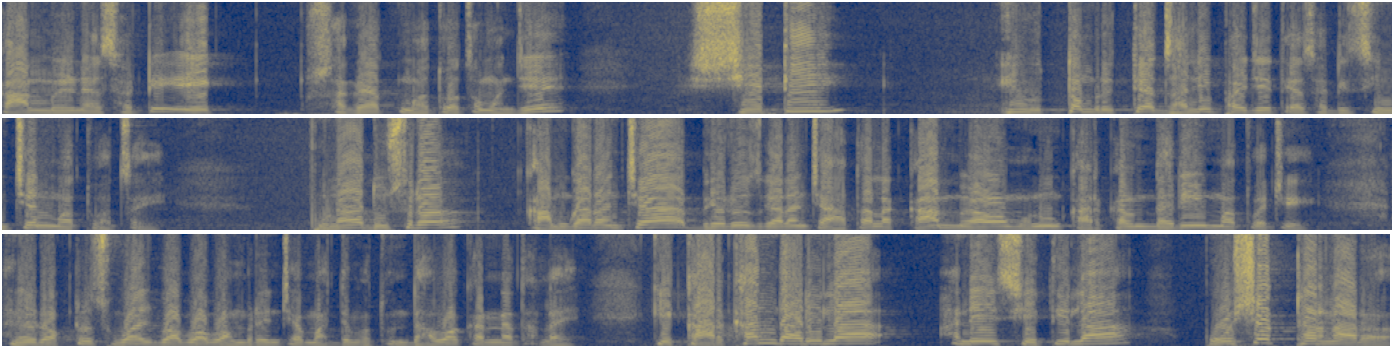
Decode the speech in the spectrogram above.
काम मिळण्यासाठी एक सगळ्यात महत्त्वाचं म्हणजे शेती ही उत्तमरित्या झाली पाहिजे त्यासाठी सिंचन महत्त्वाचं आहे. पुन्हा दुसरं कामगारांच्या बेरोजगारांच्या हाताला काम मिळावं म्हणून कारखानदारी महत्त्वाची आहे. आणि डॉक्टर सुभाष बाबा भांबरेंच्या माध्यमातून दावा करण्यात आला आहे की कारखानदारीला आणि शेतीला पोषक ठरणारं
